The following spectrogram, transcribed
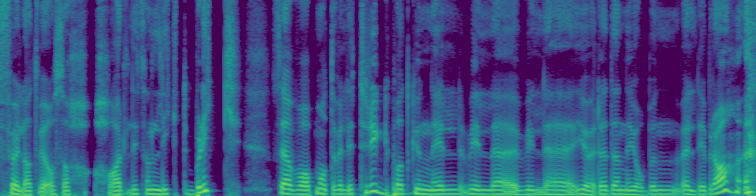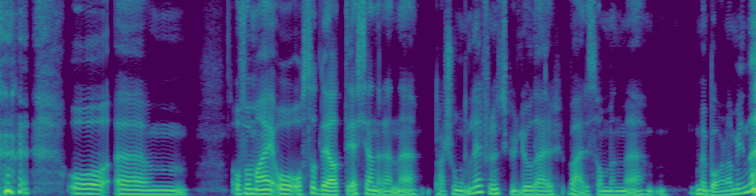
føler at vi også har litt sånn likt blikk. Så jeg var på en måte veldig trygg på at Gunhild ville, ville gjøre denne jobben veldig bra. og, um, og for meg, og også det at jeg kjenner henne personlig, for hun skulle jo der være sammen med, med barna mine.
